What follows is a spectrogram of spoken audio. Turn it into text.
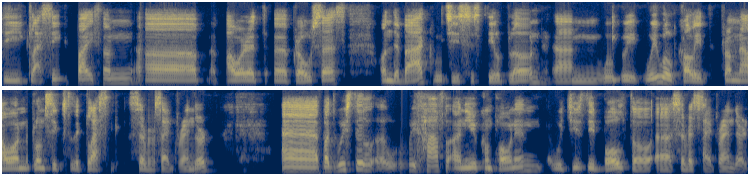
the classic Python uh, powered uh, process on the back, which is still Plone. And we, we, we will call it from now on Plone 6 the classic server-side rendered. Uh, but we still uh, we have a new component which is the Volto uh, server-side rendered.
